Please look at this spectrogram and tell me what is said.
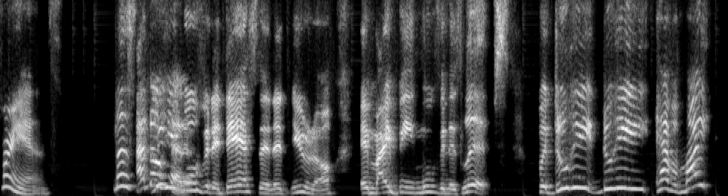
Friends. Let's, I know he's moving and dancing, and you know, it might be moving his lips, but do he do he have a mic?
